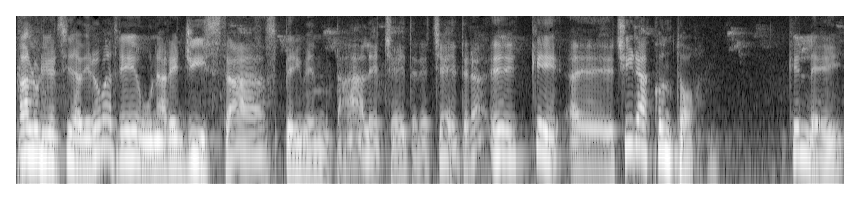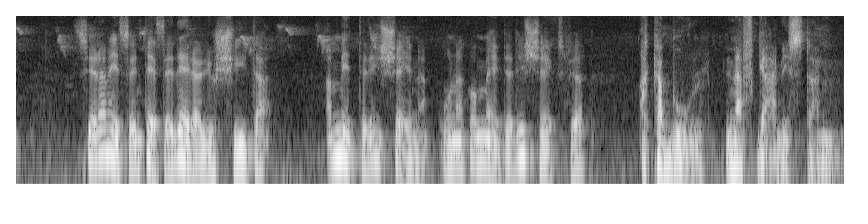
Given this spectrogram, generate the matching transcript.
all'Università di Roma 3 una regista sperimentale, eccetera, eccetera, eh, che eh, ci raccontò che lei si era messa in testa ed era riuscita a mettere in scena una commedia di Shakespeare a Kabul, in Afghanistan.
